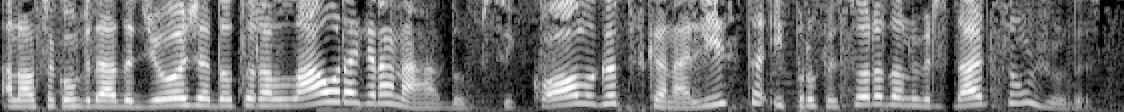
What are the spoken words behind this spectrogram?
A nossa convidada de hoje é a doutora Laura Granado, psicóloga, psicanalista e professora da Universidade de São Judas.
